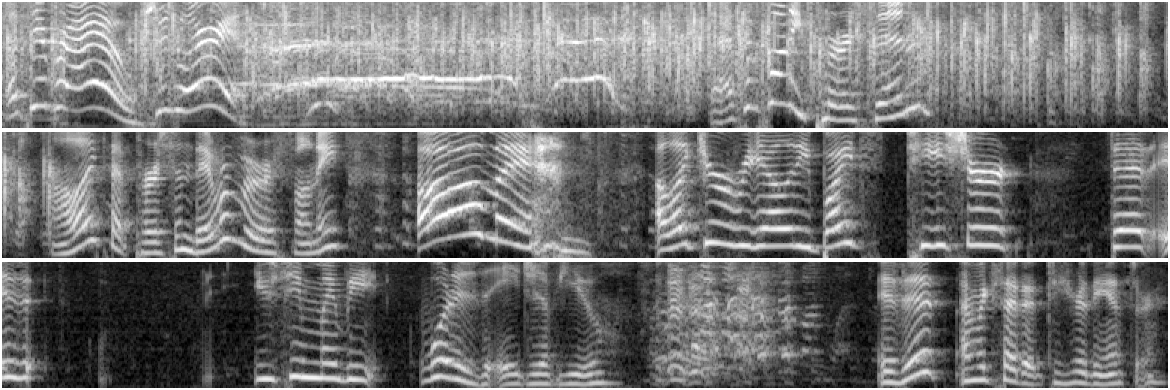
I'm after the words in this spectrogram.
Let's hear for Io. She was hilarious. That's a funny person. I like that person. They were very funny. Oh man, I like your Reality Bites T-shirt. That is, you seem maybe. What is the age of you? Is it? I'm excited to hear the answer.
